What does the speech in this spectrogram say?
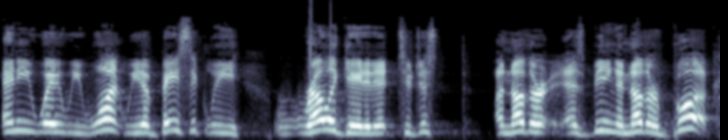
any way we want, we have basically relegated it to just another, as being another book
